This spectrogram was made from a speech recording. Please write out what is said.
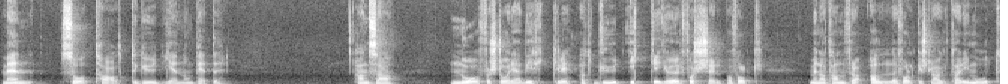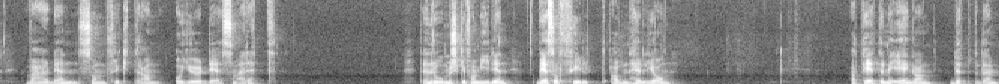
men så talte Gud gjennom Peter. Han sa, Nå forstår jeg virkelig at Gud ikke gjør forskjell på folk, men at han fra alle folkeslag tar imot hver den som frykter ham og gjør det som er rett. Den romerske familien ble så fylt av Den hellige ånd at Peter med en gang døpte dem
